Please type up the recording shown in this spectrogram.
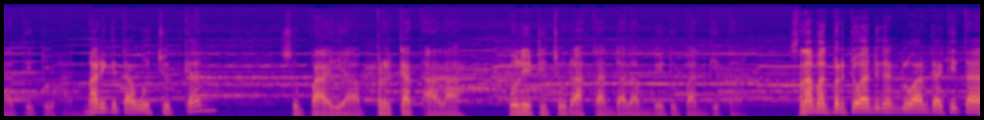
hati Tuhan. Mari kita wujudkan supaya berkat Allah boleh dicurahkan dalam kehidupan kita. Selamat berdoa dengan keluarga kita.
